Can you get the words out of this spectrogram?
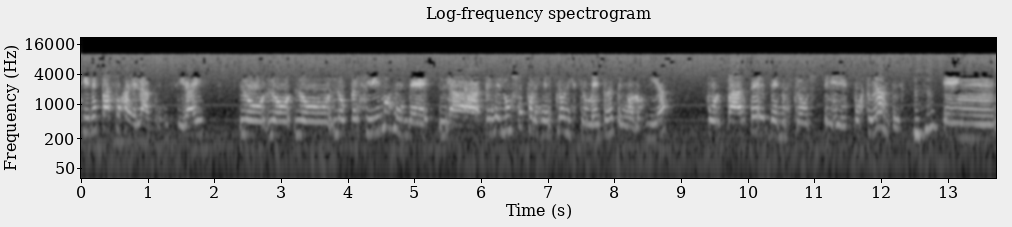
tiene pasos adelante, es decir, hay lo, lo, lo, lo percibimos desde, la, desde el uso, por ejemplo, de instrumentos de tecnología por parte de nuestros eh, postulantes. En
